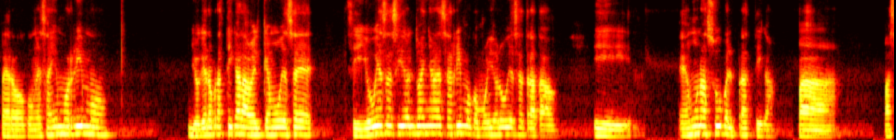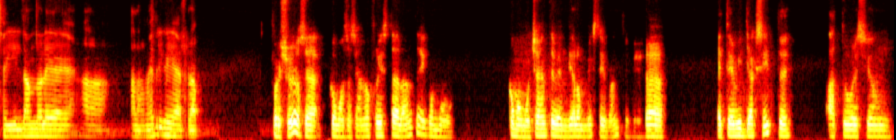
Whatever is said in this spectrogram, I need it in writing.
pero con ese mismo ritmo, yo quiero practicar a ver qué me hubiese, si yo hubiese sido el dueño de ese ritmo, como yo lo hubiese tratado. Y es una súper práctica para pa seguir dándole a, a, la métrica y al rap. Por sure, o sea, como se hacían los freestyle antes y como, como mucha gente vendía los mixtapes antes. Era, este beat ya existe, haz tu versión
